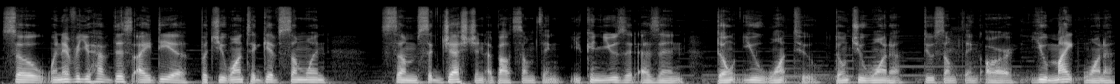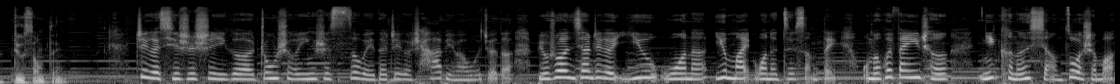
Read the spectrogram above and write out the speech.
So whenever you have this idea, but you want to give someone some suggestion about something, you can use it as in, don't you want to? Don't you wanna do something? Or you might wanna do something. 这个其实是一个中式和英式思维的这个差别吧，我觉得。比如说，你像这个 you wanna, you might wanna do something，我们会翻译成你可能想做什么，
